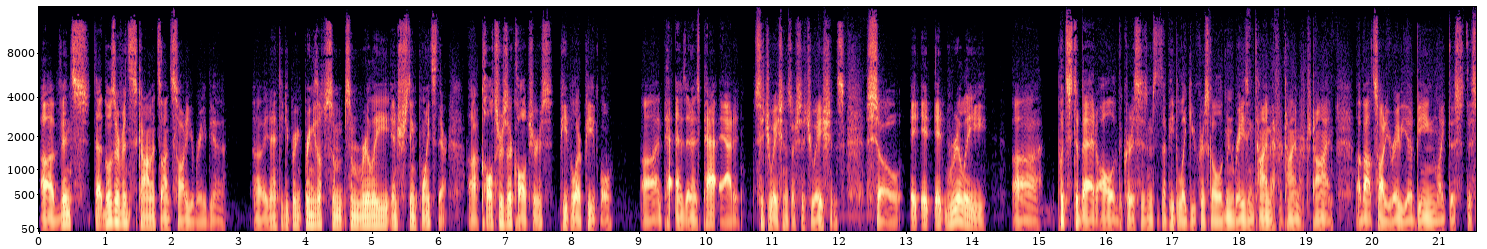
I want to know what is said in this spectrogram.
Uh, Vince, that those are Vince's comments on Saudi Arabia. Uh, and I think he bring, brings up some some really interesting points there. Uh, cultures are cultures, people are people, uh, and, Pat, and as Pat added, situations are situations. So it it, it really uh, puts to bed all of the criticisms that people like you, Chris Gull, have been raising time after time after time about Saudi Arabia being like this this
